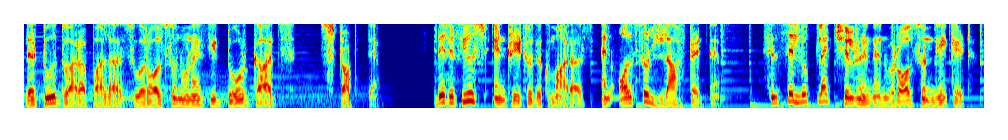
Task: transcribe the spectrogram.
the two Dwarapalas, who are also known as the door guards, stopped them. They refused entry to the Kumaras and also laughed at them, since they looked like children and were also naked.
